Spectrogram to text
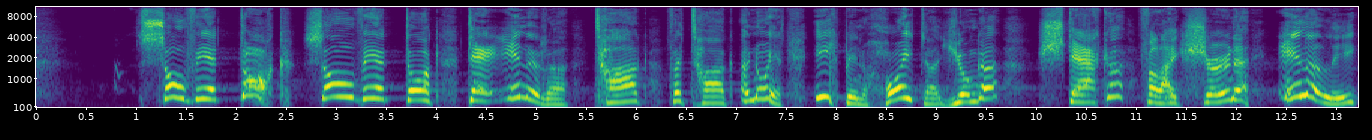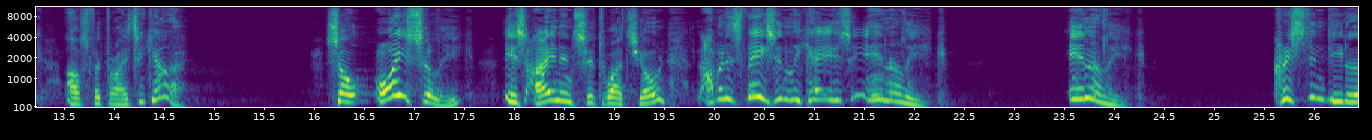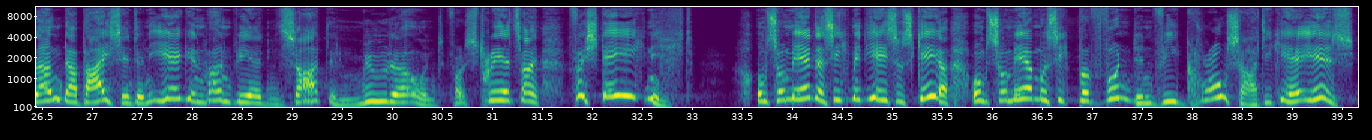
So wird doch, so wird doch der innere Tag für Tag erneuert. Ich bin heute jünger, stärker, vielleicht schöner innerlich als vor 30 Jahren. So äußerlich ist eine Situation, aber das Wesentliche ist innerlich. Innerlich. Christen, die lang dabei sind und irgendwann werden satt und müde und frustriert sein, verstehe ich nicht. Umso mehr, dass ich mit Jesus gehe, umso mehr muss ich bewundern, wie großartig er ist.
